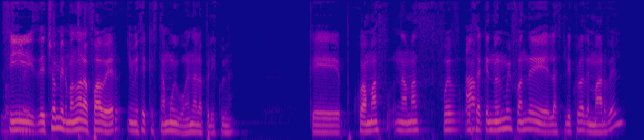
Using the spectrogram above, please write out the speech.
Sí, tres. de hecho mi hermano la fue a ver y me dice que está muy buena la película. Que jamás, nada más fue, o Ah, sea que no es muy fan de las películas de Marvel,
